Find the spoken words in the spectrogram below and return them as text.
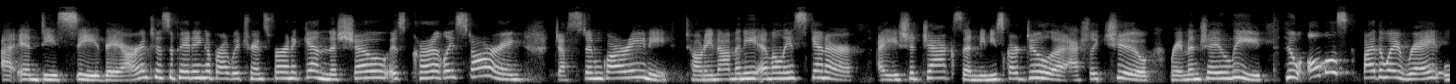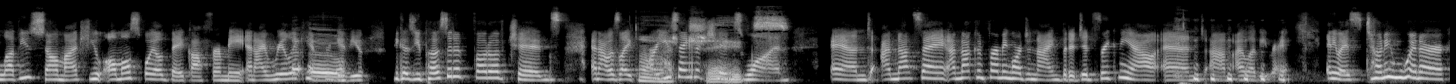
uh, in DC. They are anticipating a Broadway transfer. And again, the show is currently starring Justin Guarini, Tony nominee Emily Skinner, Aisha Jackson, Mimi Scardula, Ashley Chu, Raymond J. Lee, who almost, by the way, Ray, love you so much. You almost spoiled Bake Off for me. And I really can't forgive you because you posted a photo of Chigs and I was like, Aw, are you oh, saying that Chigs Chigs. won? And I'm not saying, I'm not confirming or denying, but it did freak me out. And um, I love you, Ray. Anyways, Tony winner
